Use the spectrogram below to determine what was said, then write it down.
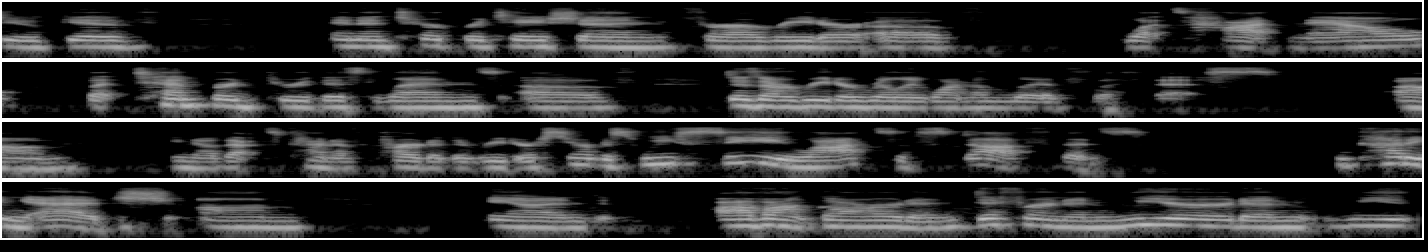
to give an interpretation for our reader of what's hot now, but tempered through this lens of does our reader really want to live with this? Um, you know, that's kind of part of the reader service. We see lots of stuff that's cutting edge um, and avant-garde and different and weird and we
